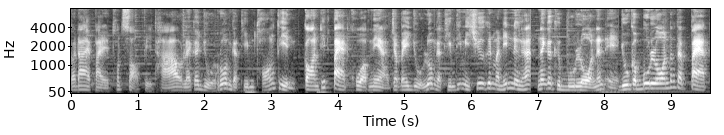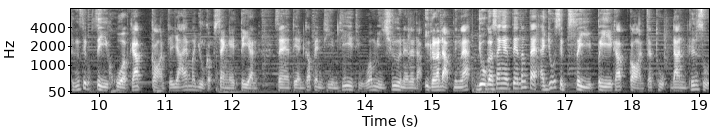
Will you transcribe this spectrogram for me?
ก็ได้ไปทดสอบฝีเท้า และก็อยู่ร่วมกับทีมท้องถิ่น ก่อนที่ 8 ขวบเนี่ยจะไปอยู่ร่วมกับทีมที่มีชื่อขึ้นมานิดนึงฮะนั่นก็คือบูโลนนั่นเองอยู่กับบูโลนตั้งแต่8ถึง14 ขวบครับก่อนจะย้ายมาอยู่กับแซงไอเตียนแซงไอเตียนก็เป็นทีมที่ถือว่ามีชื่อในระดับอีกระดับหนึ่งแล้วอยู่กับแซงไอเตียนตั้งแต่อายุ 14 ปีครับก่อนจะถูกดันขึ้นสู่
